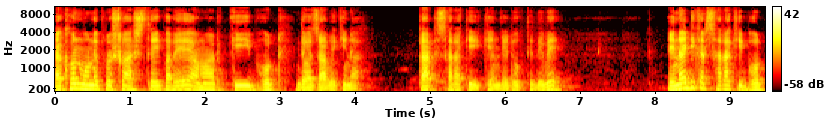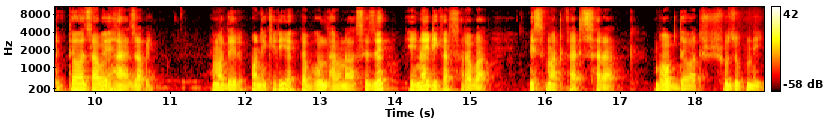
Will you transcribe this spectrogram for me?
এখন মনে প্রশ্ন আসতেই পারে, আমার কি ভোট দেওয়া যাবে কিনা কার্ড ছাড়া কি কেন্দ্রে ঢুকতে দেবে? এনআইডি কার্ড ছাড়া কি ভোট দেওয়া যাবে? হ্যাঁ যাবে। আমাদের অনেকেরই একটা ভুল ধারণা আছে যে এনআইডি কার্ড ছাড়া বা স্মার্ট কার্ড ছাড়া ভোট দেওয়ার সুযোগ নেই।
